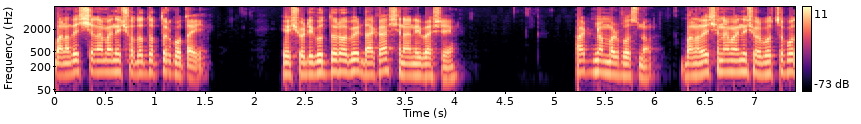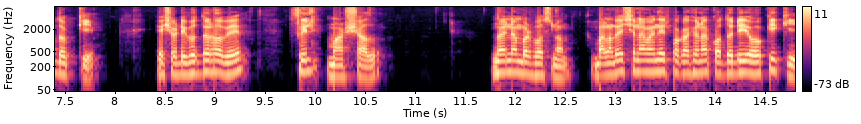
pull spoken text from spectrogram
বাংলাদেশ সেনাবাহিনীর সদর দপ্তর কোথায়? এর সঠিক উত্তর হবে ঢাকা সেনানিবাসে। আট নম্বর প্রশ্ন বাংলাদেশ সেনাবাহিনীর সর্বোচ্চ পদক কি? এর সঠিক উত্তর হবে ফিল্ড মার্শাল। নয় নম্বর প্রশ্ন, বাংলাদেশ সেনাবাহিনীর প্রকাশনা কতটি ও কি কি?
